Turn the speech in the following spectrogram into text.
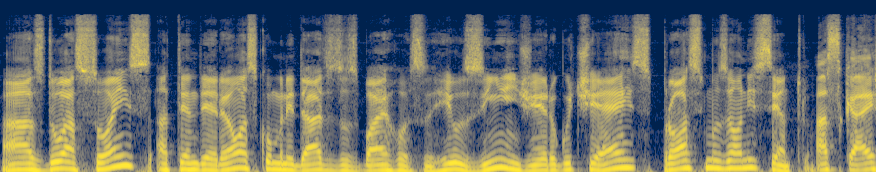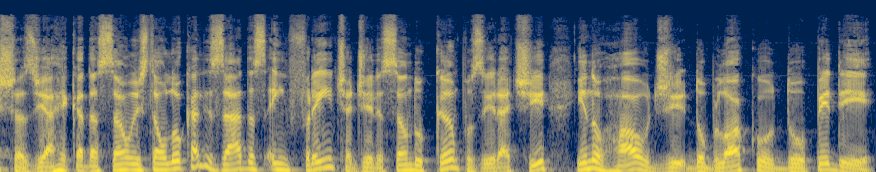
As doações atenderão as comunidades dos bairros Riozinho e Engenheiro Gutierrez, próximos ao Unicentro. As caixas de arrecadação estão localizadas em frente à direção do campus Irati e no hall de, do bloco do PDE.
